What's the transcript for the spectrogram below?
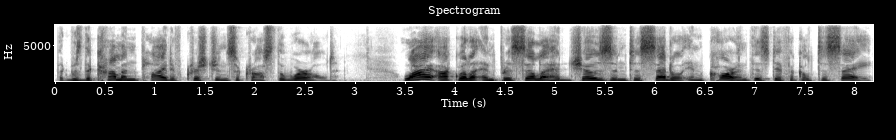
but was the common plight of Christians across the world. Why Aquila and Priscilla had chosen to settle in Corinth is difficult to say.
